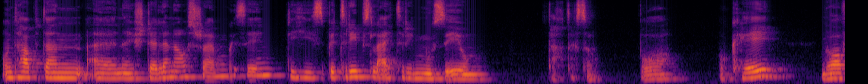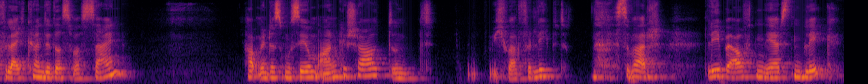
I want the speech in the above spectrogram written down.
und habe dann eine Stellenausschreibung gesehen, die hieß Betriebsleiterin Museum dachte ich so, boah, okay, ja, vielleicht könnte das was sein. Habe mir das Museum angeschaut und ich war verliebt. Es war Liebe auf den ersten Blick.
